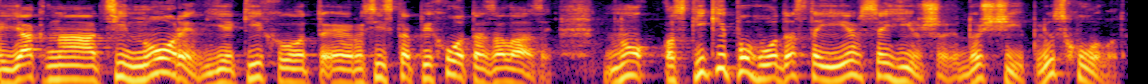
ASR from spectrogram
як на ці нори, в яких от е, російська піхота залазить. Ну, оскільки погода стає все гіршою, дощі, плюс холод.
